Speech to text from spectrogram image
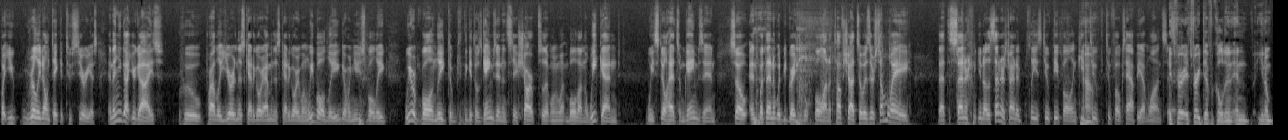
but you really don't take it too serious. And then you got your guys who probably you're in this category, I'm in this category. When we bowled league, or when you used to bowl league, we were bowling league to, to get those games in and stay sharp, so that when we went and bowled on the weekend, we still had some games in. So, and but then it would be great to bowl on a tough shot. So, is there some way that the center, you know, the center is trying to please two people and keep two two folks happy at once? Or? It's very it's very difficult, and and you know,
